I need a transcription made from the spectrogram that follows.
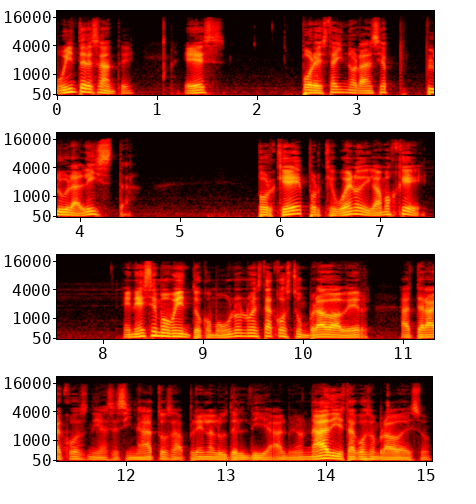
muy interesante, es por esta ignorancia pluralista. ¿Por qué? Porque bueno, digamos que en ese momento, como uno no está acostumbrado a ver atracos ni asesinatos a plena luz del día, al menos nadie está acostumbrado a eso,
